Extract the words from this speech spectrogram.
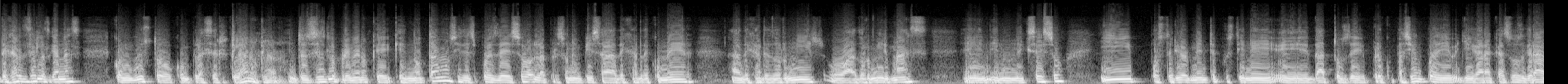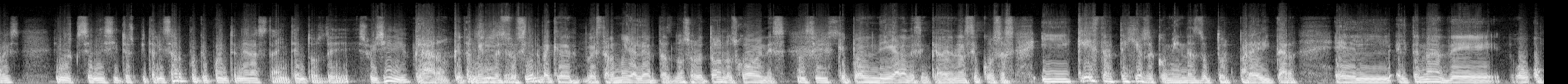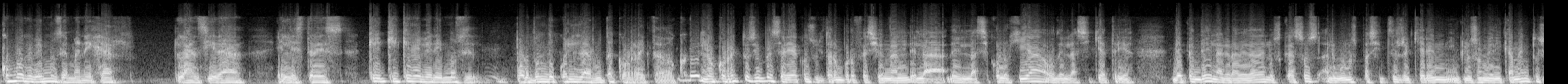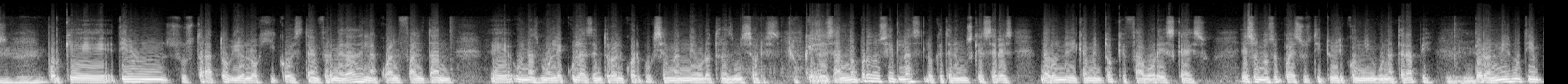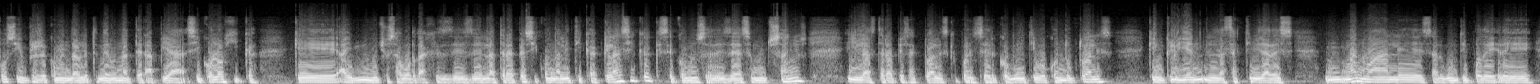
dejar de hacer las ganas con gusto o con placer. Claro, claro. Entonces es lo primero que, notamos y después de eso la persona empieza a dejar de comer, a dejar de dormir o a dormir más en, un exceso y posteriormente pues tiene... Eh, datos de preocupación, puede llegar a casos graves en los que se necesita hospitalizar porque pueden tener hasta intentos de suicidio. Claro, que también eso siempre hay que estar muy alertas, ¿no? Sobre todo en los jóvenes, que pueden llegar a desencadenarse cosas. ¿Y qué estrategias recomiendas, doctor, para evitar el, el tema de, o, o cómo debemos de manejar la ansiedad, el estrés, ¿qué, qué, qué deberemos ¿Por dónde? ¿Cuál es la ruta correcta, Doc? Lo correcto siempre sería consultar a un profesional de la, de la psicología o de la psiquiatría. Depende de la gravedad de los casos, algunos pacientes requieren incluso medicamentos, porque tienen un sustrato biológico esta enfermedad en la cual faltan eh, unas moléculas dentro del cuerpo que se llaman neurotransmisores. Entonces, al no producirlas, lo que tenemos que hacer es dar un medicamento que favorezca eso. Eso no se puede sustituir con ninguna terapia, pero al mismo tiempo siempre es recomendable tener una terapia psicológica, que hay muchos abordajes desde la terapia psicoanalítica clásica, que se conoce desde hace muchos años, y las terapias actuales que pueden ser cognitivo-conductuales, que incluyen las actividades manuales, algún tipo de,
